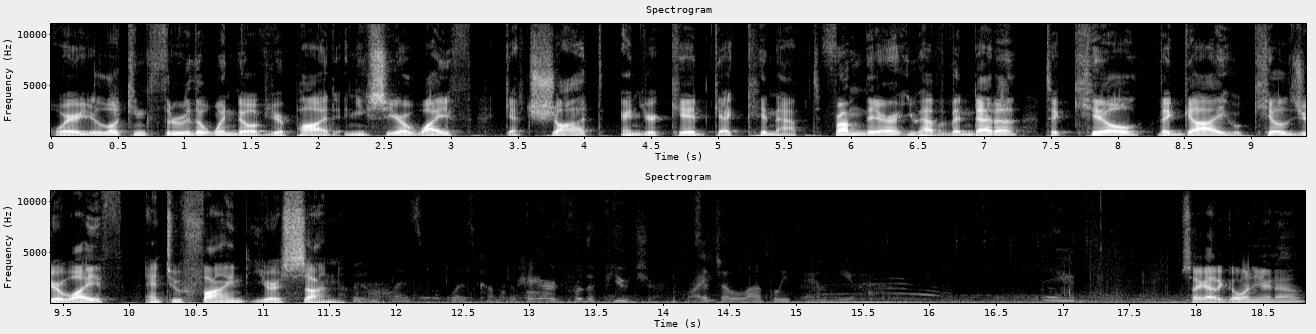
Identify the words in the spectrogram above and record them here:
where you're looking through the window of your pod and you see your wife get shot and your kid get kidnapped. From there, you have a vendetta to kill the guy who killed your wife and to find your son. All is full is comfortable. Prepared for the future, right? Such a lovely family you have. There. So I gotta go in here now?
